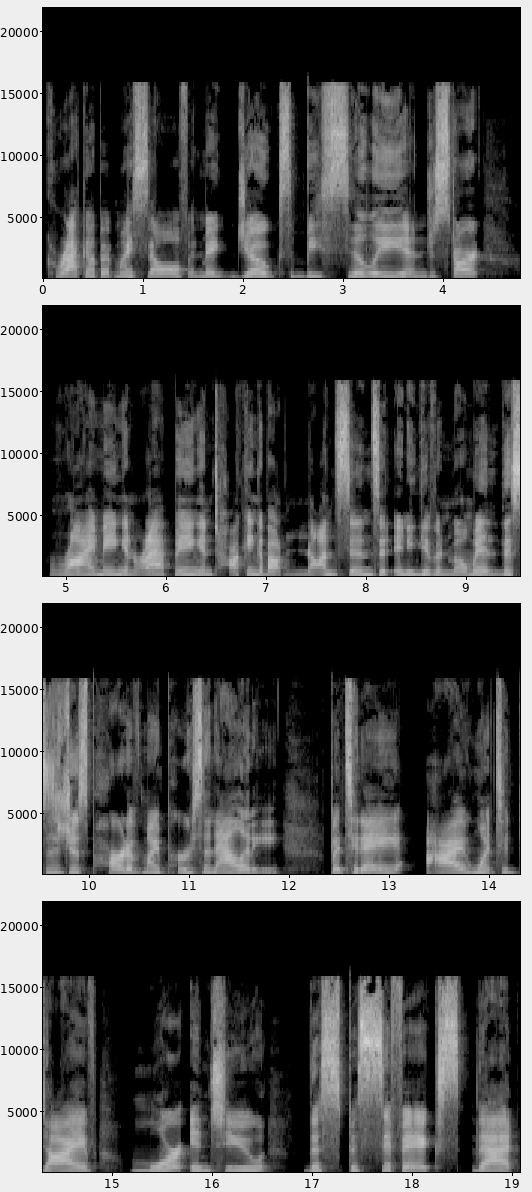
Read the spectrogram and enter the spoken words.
crack up at myself and make jokes and be silly and just start rhyming and rapping and talking about nonsense at any given moment. This is just part of my personality. But today, I want to dive more into the specifics that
